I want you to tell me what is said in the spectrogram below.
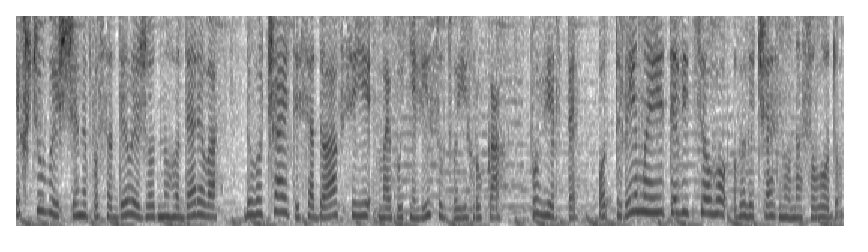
Якщо ви ще не посадили жодного дерева, долучайтеся до акції Майбутнє лісу в твоїх руках. повірте, отримаєте від цього величезну насолоду.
